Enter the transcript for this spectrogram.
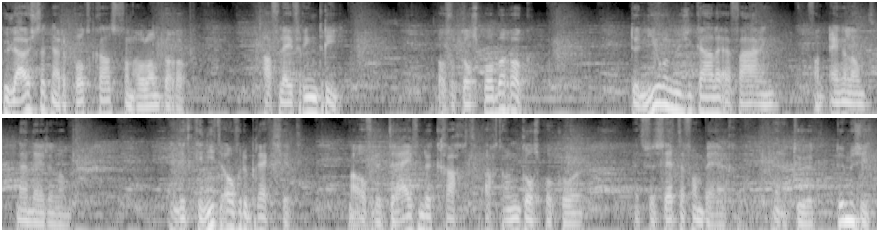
U luistert naar de podcast van Holland Barok. Aflevering 3. Over gospel barok. De nieuwe muzikale ervaring van Engeland naar Nederland. En dit keer niet over de brexit, maar over de drijvende kracht achter een gospelkoor, het verzetten van bergen en natuurlijk de muziek.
